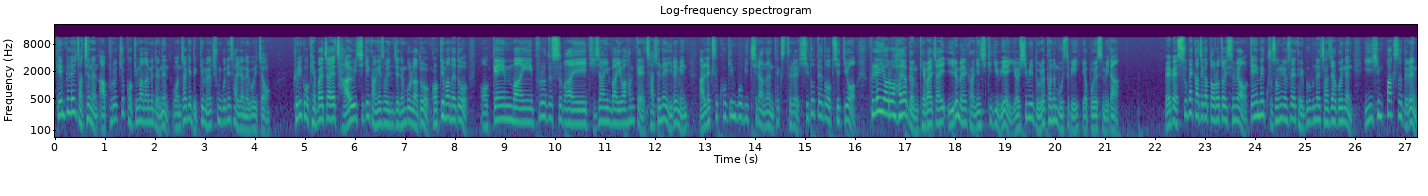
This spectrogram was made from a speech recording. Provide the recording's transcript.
게임 플레이 자체는 앞으로 쭉 걷기만 하면 되는 원작의 느낌을 충분히 살려내고 있죠 그리고 개발자의 자의식이 강해서인지는 몰라도 걷기만 해도 a game by, produced by, designed by와 함께 자신의 이름인 알렉스 코긴보비치라는 텍스트를 시도 때도 없이 띄워 플레이어로 하여금 개발자의 이름을 각인시키기 위해 열심히 노력하는 모습이 엿보였습니다 맵에 수백 가지가 떨어져 있으며 게임의 구성 요소의 대부분을 차지하고 있는 이 흰 박스들은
